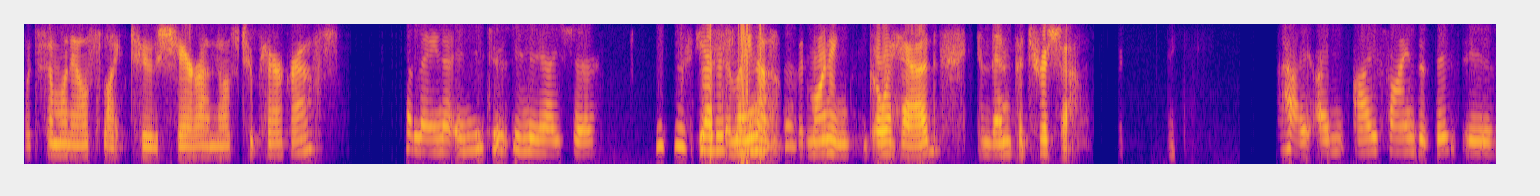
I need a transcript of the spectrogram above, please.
Would someone else like to share on those two paragraphs? Helena in New Jersey, may I share? Yes, Elena. Good morning. Go ahead. And then Patricia. Hi, I'm, I find that this is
